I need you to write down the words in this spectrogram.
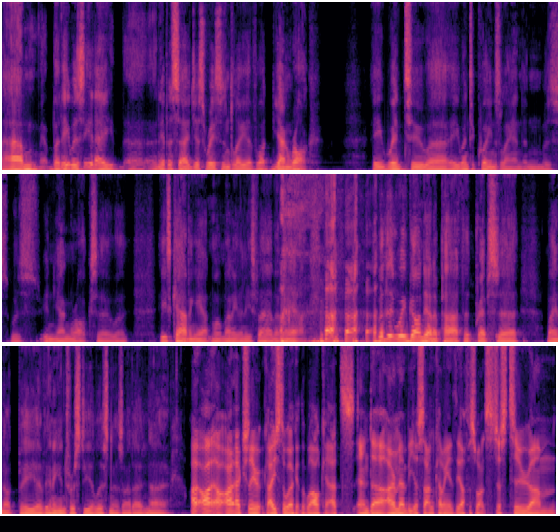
Um, but he was in a uh, an episode just recently of what Young Rock. He went to uh, he went to Queensland and was was in Young Rock. So uh, he's carving out more money than his father now. but th- we've gone down a path that perhaps uh, may not be of any interest to your listeners. I don't know. I, I, I actually I used to work at the Wildcats, and uh, I remember your son coming into the office once just to um,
